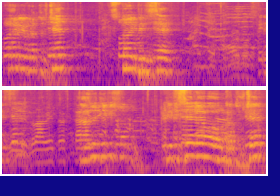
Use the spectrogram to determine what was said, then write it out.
Първи вратовчет 150. Казвайте ги, защото 50 лева от вратовчет.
